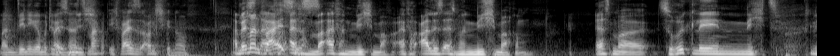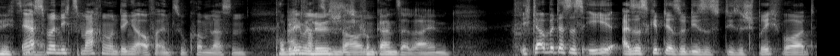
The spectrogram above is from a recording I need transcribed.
man weniger Motivation hat machen. Ich weiß es auch nicht genau. Aber einfach, weiß einfach, es. mal- einfach nicht machen. Einfach alles erstmal nicht machen. Erstmal zurücklehnen, nichts, nichts machen. Erstmal nichts machen und Dinge auf einen zukommen lassen. Probleme Einfach lösen sich von ganz allein. Ich glaube, das ist eh, also es gibt ja so dieses, dieses Sprichwort,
